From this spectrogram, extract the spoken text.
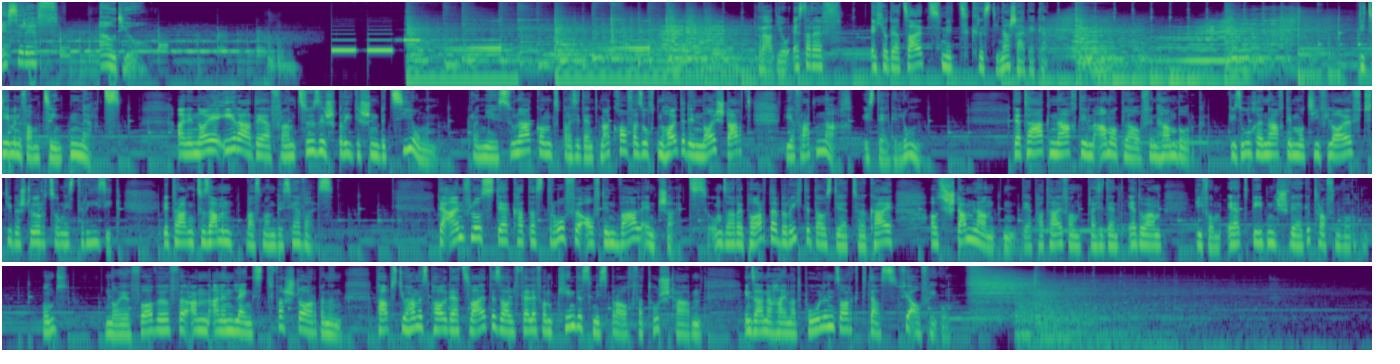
SRF Audio. Radio SRF, Echo der Zeit mit Christina Scheidecker. Die Themen vom 10. März. Eine neue Ära der französisch-britischen Beziehungen. Premier Sunak und Präsident Macron versuchten heute den Neustart. Wir fragen nach, ist er gelungen? Der Tag nach dem Amoklauf in Hamburg. Die Suche nach dem Motiv läuft, die Bestürzung ist riesig. Wir tragen zusammen, was man bisher weiß. Der Einfluss der Katastrophe auf den Wahlentscheid. Unser Reporter berichtet aus der Türkei, aus Stammlanden der Partei von Präsident Erdogan, die vom Erdbeben schwer getroffen wurden. Und Neue Vorwürfe an einen längst Verstorbenen. Papst Johannes Paul II. soll Fälle von Kindesmissbrauch vertuscht haben. In seiner Heimat Polen sorgt das für Aufregung.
